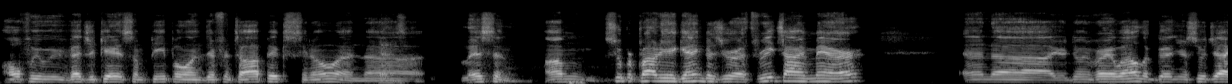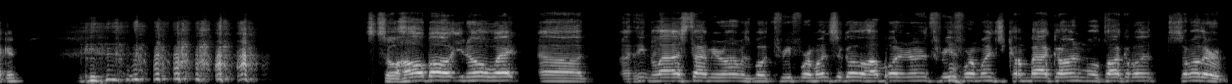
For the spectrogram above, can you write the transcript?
hopefully we've educated some people on different topics, you know, and uh, Yes. listen, I'm super proud of you again because you're a three-time mayor and uh, you're doing very well. Look good in your suit jacket. So how about you know what? Uh, I think the last time you were on was about three, four months ago. How about another three, four months? You come back on. We'll talk about some other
